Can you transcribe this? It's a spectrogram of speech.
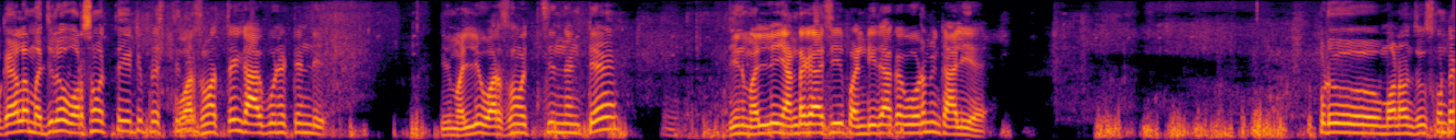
ఒకవేళ మధ్యలో వర్షం వస్తే ఏంటి పరిస్థితి? వర్షం వస్తే ఇంకా ఆగిపోయినట్టండి. ఇది మళ్ళీ వర్షం వచ్చిందంటే దీన్ని మళ్ళీ ఎండగాసి పండి దాకా కూడా మేము ఖాళీయే. ఇప్పుడు మనం చూసుకుంటే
